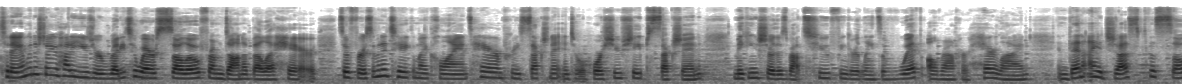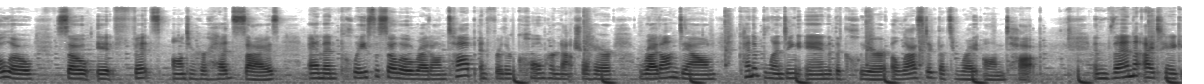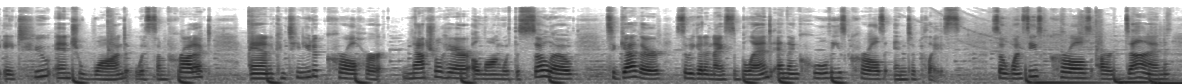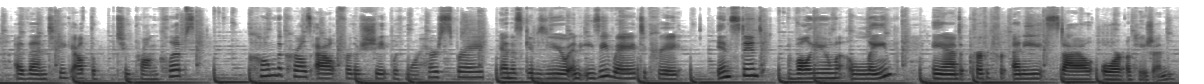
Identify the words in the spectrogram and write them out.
Today I'm going to show you how to use your ready-to-wear solo from Donna Bella hair. So first I'm going to take my client's hair and pre-section it into a horseshoe-shaped section, making sure there's about two finger lengths of width all around her hairline. And then I adjust the solo so it fits onto her head size and then place the solo right on top and further comb her natural hair right on down, kind of blending in the clear elastic that's right on top. And then I take a two inch wand with some product and continue to curl her natural hair along with the solo together so we get a nice blend and then cool these curls into place. So once these curls are done, I then take out the two prong clips, comb the curls out for their shape with more hairspray, and this gives you an easy way to create instant volume length and perfect for any style or occasion.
